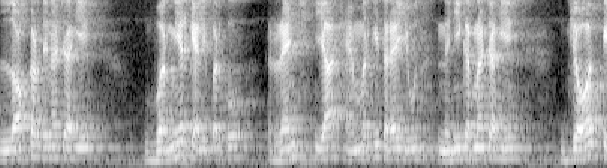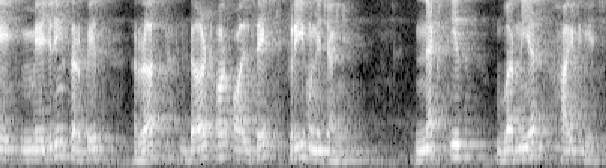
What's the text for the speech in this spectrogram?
लॉक कर देना चाहिए। वर्नियर कैलिपर को रेंच या हैमर की तरह यूज़ नहीं करना चाहिए। जॉज के मेजरिंग सरफेस रस्ट, डर्ट और ऑयल से फ्री होने चाहिए। Next is vernier height gauge.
